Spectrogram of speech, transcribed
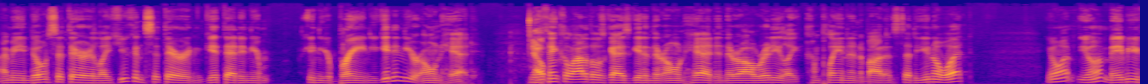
I mean, don't sit there like you can sit there and get that in your in your brain. You get into your own head. I think a lot of those guys get in their own head and they're already like complaining about it instead of you know what, you know what, you know what, maybe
